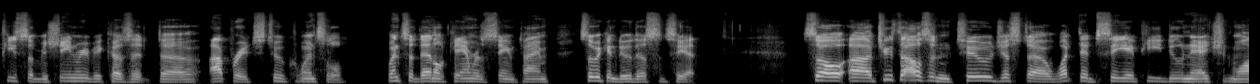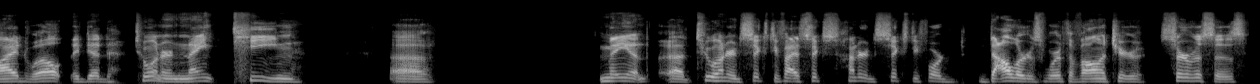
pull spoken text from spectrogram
piece of machinery because it uh, operates two coincidental, coincidental cameras at the same time. So we can do this and see it. So uh, 2002, just uh, what did CAP do nationwide? Well, they did 219 uh, million, uh, 265, 664 dollars worth of volunteer services.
